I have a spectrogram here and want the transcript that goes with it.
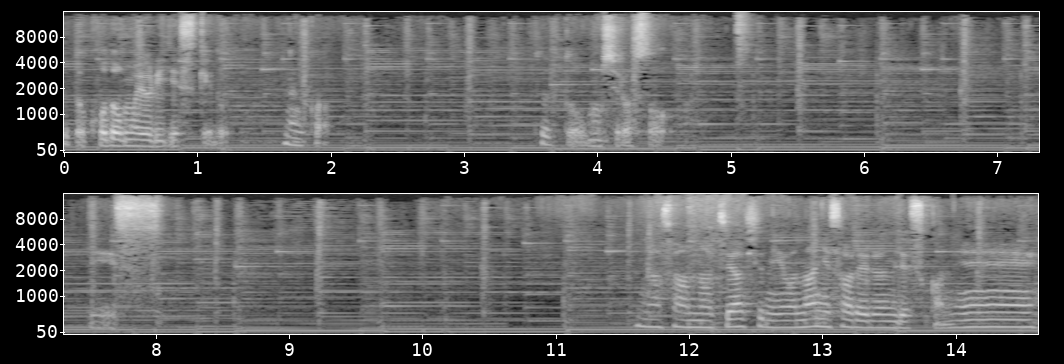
ょっと子供寄りですけど、なんか、ちょっと面白そうです。皆さん夏休みは何されるんですかね？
